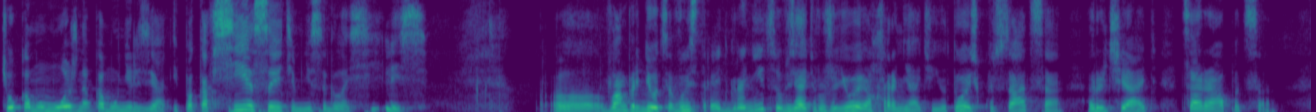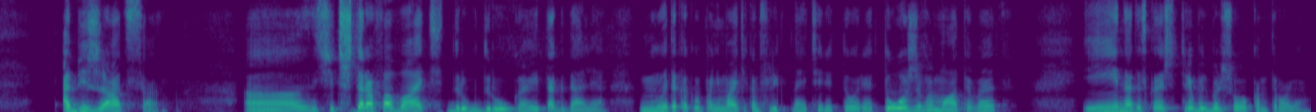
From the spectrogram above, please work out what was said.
что кому можно, кому нельзя. И пока все с этим не согласились, э, вам придется выстроить границу, взять ружье и охранять ее. То есть кусаться, рычать, царапаться, обижаться, э, значит, штрафовать друг друга и так далее. Ну, это, как вы понимаете, конфликтная территория. Тоже выматывает. И надо сказать, что требует большого контроля.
